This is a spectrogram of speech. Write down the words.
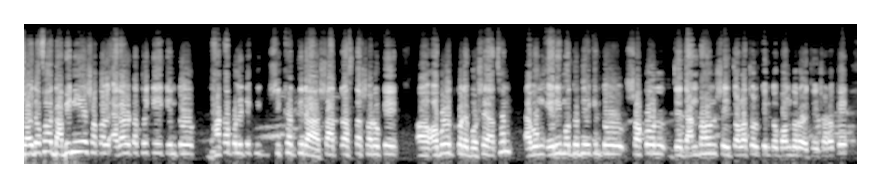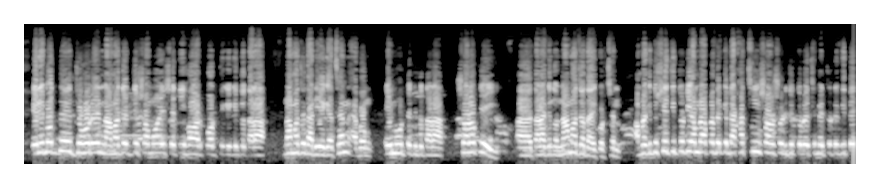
ছয় দফা দাবি নিয়ে সকাল এগারোটা থেকে কিন্তু ঢাকা পলিটেকনিক শিক্ষার্থীরা সাত রাস্তা সড়কে অবরোধ করে বসে আছেন এবং এরই মধ্য দিয়ে কিন্তু সকল যে যানবাহন, সেই চলাচল কিন্তু বন্ধ রয়েছে এই সড়কে। এরই মধ্যে জোহরের নামাজের যে সময়, সেটি হওয়ার পর থেকে কিন্তু তারা নামাজে দাঁড়িয়ে গেছেন এবং এই মুহূর্তে কিন্তু তারা সড়কেই তারা কিন্তু নামাজ আদায় করছেন। আমরা কিন্তু সেই চিত্রটি আমরা আপনাদেরকে দেখাচ্ছি। সরাসরি যুক্ত রয়েছে মেট্রো টিভিতে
